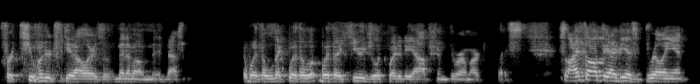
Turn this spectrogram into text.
for $250 of minimum investment with a with a with a huge liquidity option through our marketplace. So I thought the idea is brilliant.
